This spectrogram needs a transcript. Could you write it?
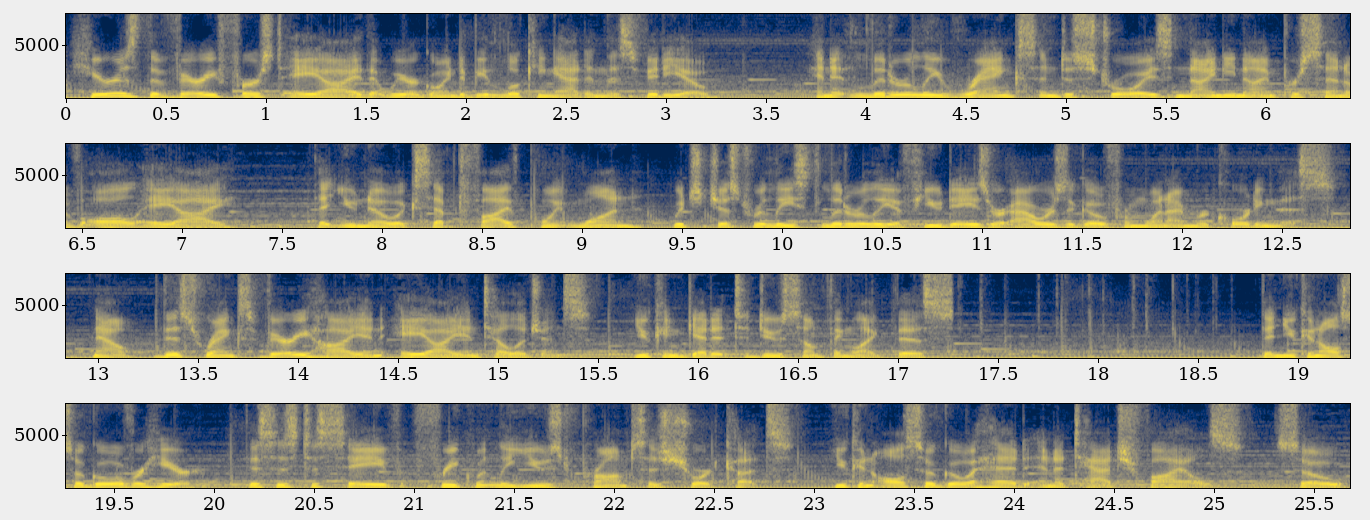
here is the very first AI that we are going to be looking at in this video. And it literally ranks and destroys 99% of all AI that you know except 5.1, which just released literally a few days or hours ago from when I'm recording this. Now, this ranks very high in AI intelligence. You can get it to do something like this. Then you can also go over here. This is to save frequently used prompts as shortcuts. You can also go ahead and attach files. So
